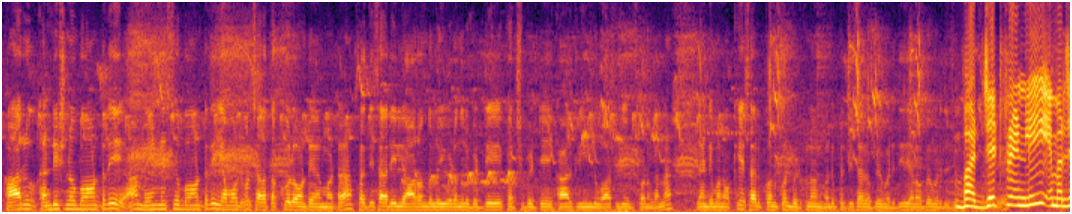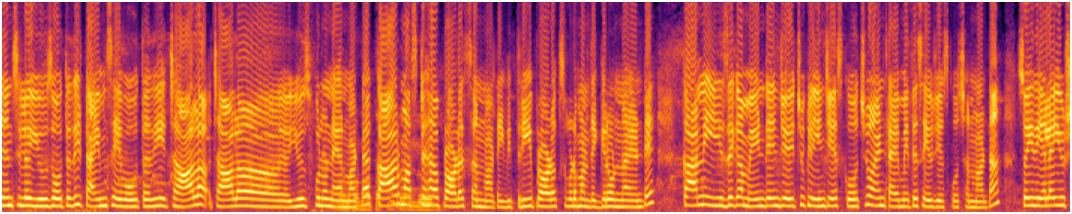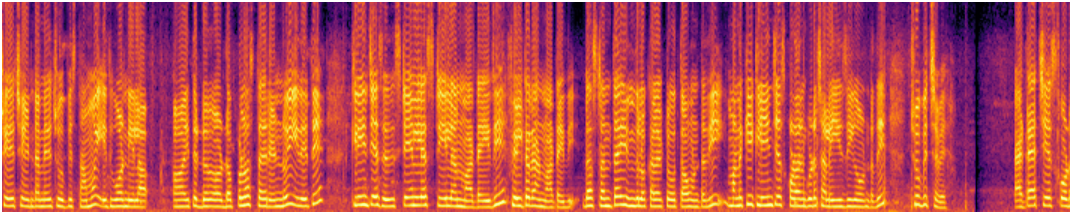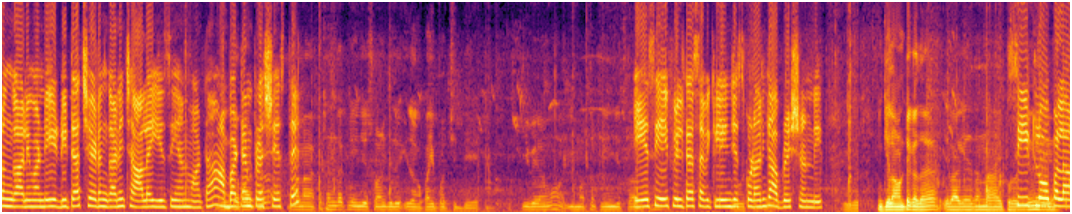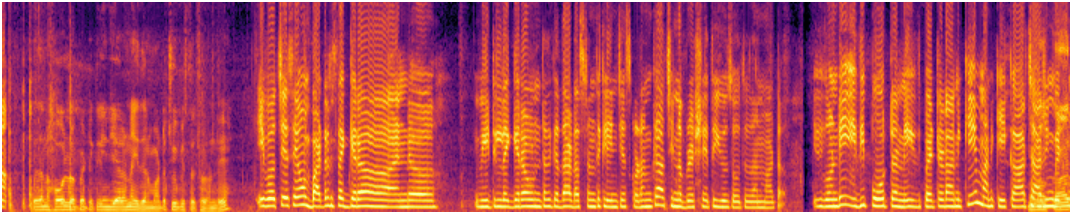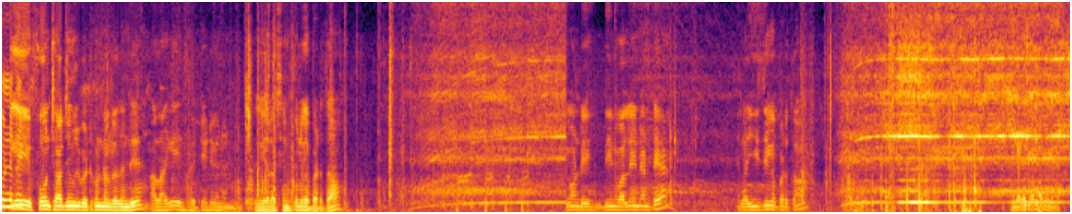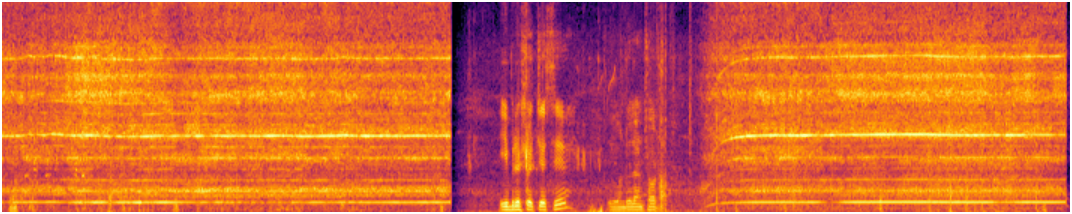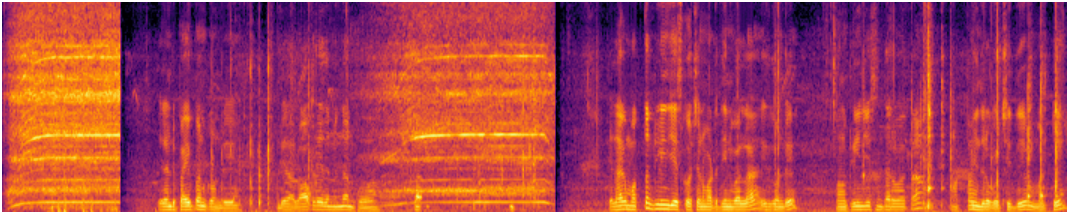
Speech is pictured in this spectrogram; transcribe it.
కారు కండిషన్ బాగుంటుంది మెయింటెనెన్స్ బాగుంటుంది అమౌంట్ కూడా చాలా తక్కువలో ఉంటాయి అనమాట ప్రతిసారి వెళ్ళి ఆరు వందలు ఏడు వందలు పెట్టి ఖర్చు పెట్టి కార్ క్లీన్లు వాష్ చేయించుకోవడం కన్నా ఇలాంటి మనం ఒకేసారి కొనుక్కొని పెట్టుకున్నాం అనుకోండి ప్రతిసారి ఉపయోగపడుతుంది. ఇది ఎలా ఉపయోగపడుతుంది. బడ్జెట్ ఫ్రెండ్లీ ఎమర్జెన్సీలో యూజ్ అవుతుంది టైం సేవ్ అవుతుంది. చాలా చాలా యూస్ఫుల్ ఉన్నాయి అనమాట కార్ మస్ట్ హ్యావ్ ప్రోడక్ట్స్ అనమాట ఇవి త్రీ ప్రోడక్ట్స్ కూడా మన దగ్గర ఉన్నాయంటే కార్ని ఈజీగా మెయింటైన్ చేయొచ్చు క్లీన్ చేసుకోవచ్చు అండ్ టైం అయితే సేవ్ చేసుకోవచ్చు అనమాట సో ఇది ఎలా యూజ్ చేయొచ్చు ఏంటనేది చూపిస్తాము. ఇదిగోండి ఇలా అయితే డొప్పలు వస్తాయి రెండు. ఇదైతే క్లీన్ చేసేది స్టెయిన్లెస్ స్టీల్ అనమాట ఇది ఫిల్టర్ అనమాట ఇది. డస్ట్ అంతా ఇందులో కలెక్ట్ అవుతూ ఉంటుంది. మనకి క్లీన్ చేసుకోవడానికి కూడా చాలా ఈజీగా ఉంటుంది. చూపించవే. అటాచ్ చేసుకోవడం కానివ్వండి డిటాచ్ చేయడం కానీ చాలా ఈజీ అనమాట ఆ బటన్ ప్రెస్ చేస్తే మన కింద క్లీన్ చేసుకోవడానికి ఇది ఇది ఒక పైప్ వచ్చింది ఇవేమో ఈ మొత్తం క్లీన్ చేసుకోవడానికి ఏసీ ఫిల్టర్స్ అవి క్లీన్ చేసుకోవడానికి ఆ బ్రష్ అండి. ఇంక ఇలా ఉంటాయి కదా ఇలాగ ఏదన్నా సీట్ లోపల ఏదైనా హోల్లో పెట్టి క్లీన్ చేయాలన్నా ఇది అనమాట చూపిస్తా చూడండి. ఇవి వచ్చేసేమో బటన్స్ దగ్గర అండ్ వీటి దగ్గర ఉంటుంది కదా ఆ డస్ట్ అంతా క్లీన్ చేసుకోవడానికి ఆ చిన్న బ్రష్ అయితే యూజ్ అవుతుంది అనమాట ఇదిగోండి ఇది పోర్ట్ అండి. ఇది పెట్టడానికి మనకి కార్ ఛార్జింగ్ పెట్టుకుంటే ఫోన్ ఛార్జింగ్లు పెట్టుకుంటాం కదండి. అలాగే ఇది పెట్టేటివి అనమాట ఇది ఇలా సింపుల్గా పెడతాం. ఇదిగోండి దీనివల్ల ఏంటంటే ఇలా ఈజీగా పెడతాం. ఈ బ్రష్ వచ్చేసి ఇదిగోండి ఇలాంటి చోట. ఇలాంటి పైప్ అనుకోండి ఇలా లోపల ఏదైనా ఉందనుకో ఇలాగ మొత్తం క్లీన్ చేసుకోవచ్చు అనమాట దీనివల్ల. ఇదిగోండి మనం క్లీన్ చేసిన తర్వాత మొత్తం ఇందులోకి వచ్చింది మట్టి.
